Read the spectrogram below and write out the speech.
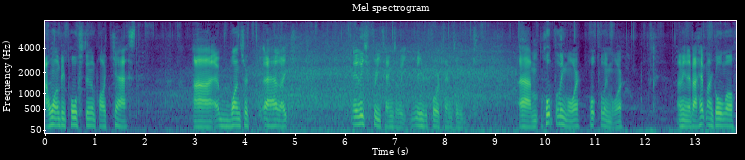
I want to be posting a podcast uh, once or uh, like at least three times a week, maybe four times a week. Um, hopefully more. Hopefully more. I mean, if I hit my goal off,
